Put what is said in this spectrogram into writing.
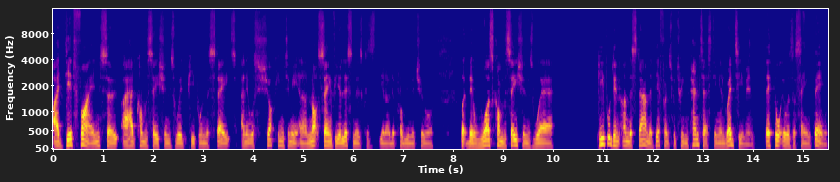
I did find so I had conversations with people in the states, and it was shocking to me. And I'm not saying for your listeners because you know they're probably mature, but there was conversations where people didn't understand the difference between pen testing and red teaming. They thought it was the same thing,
